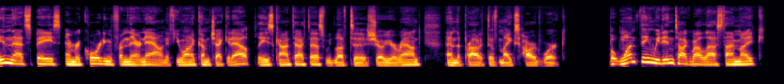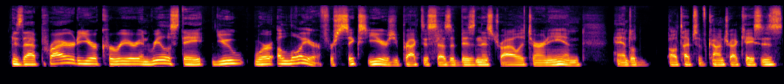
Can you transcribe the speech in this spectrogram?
in that space and recording from there now. And if you want to come check it out, please contact us. We'd love to show you around and the product of Mike's hard work. But one thing we didn't talk about last time, Mike, is that prior to your career in real estate, you were a lawyer for six years. You practiced as a business trial attorney and handled all types of contract cases.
